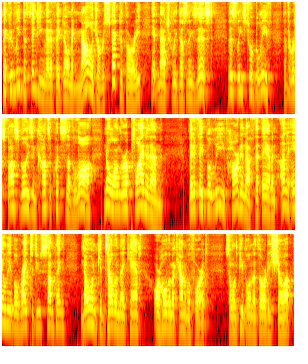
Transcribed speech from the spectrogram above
that could lead to thinking that if they don't acknowledge or respect authority, it magically doesn't exist. This leads to a belief that the responsibilities and consequences of the law no longer apply to them. That if they believe hard enough that they have an unalienable right to do something, no one can tell them they can't or hold them accountable for it. So when people in authority show up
